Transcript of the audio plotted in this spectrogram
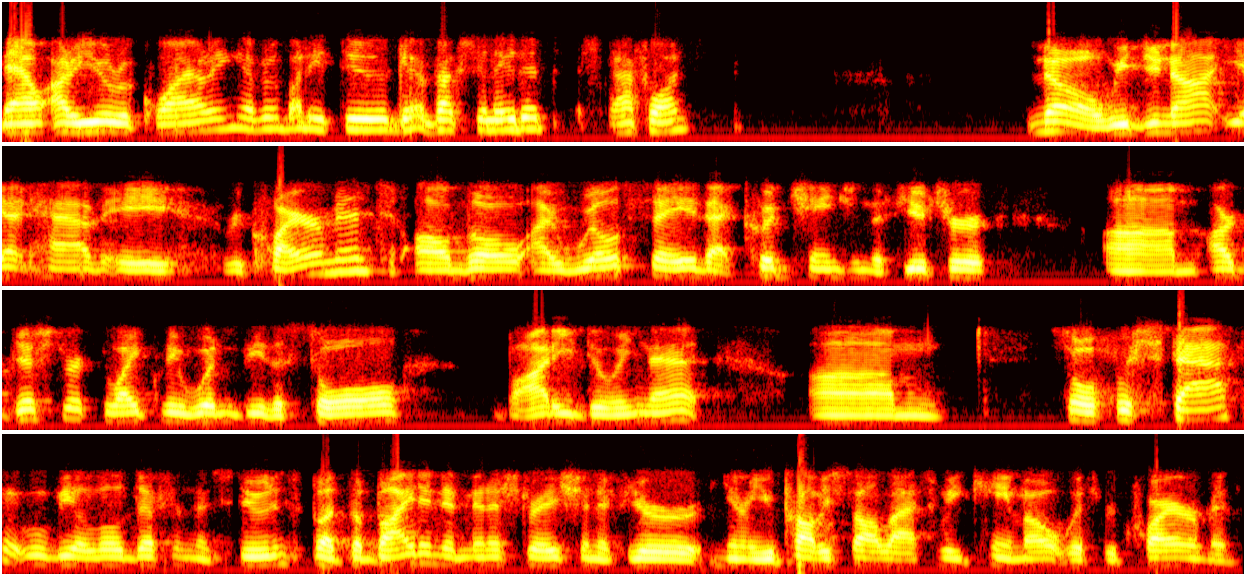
Now, are you requiring everybody to get vaccinated, staff-wise? No, we do not yet have a requirement, although I will say that could change in the future. Um, our district likely wouldn't be the sole body doing that. Um, so for staff, it will be a little different than students, but the Biden administration, if you're, you know, you probably saw last week came out with requirements.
